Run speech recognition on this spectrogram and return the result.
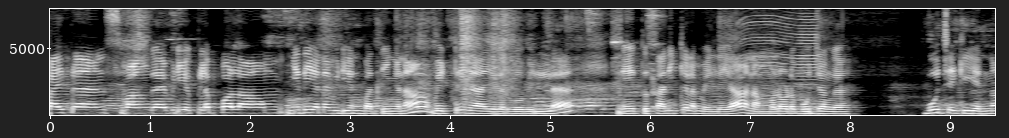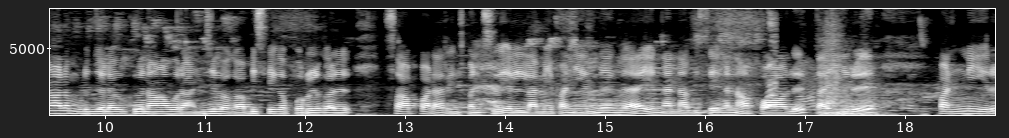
ஹாய் ஃப்ரெண்ட்ஸ் வாங்க வீடியோக்குள்ளே போகலாம் இது என்ன வீடியோன்னு பார்த்தீங்கன்னா வெற்றி விநாயகர் கோவிலில் நேற்று சனிக்கிழமை இல்லையா? நம்மளோட பூஜைங்க. பூஜைக்கு என்னால் முடிஞ்ச அளவுக்கு நான் ஒரு அஞ்சு வகை அபிஷேக பொருள்கள் சாப்பாடு அரேஞ்ச்மெண்ட்ஸு எல்லாமே பண்ணியிருந்தேங்க. என்னென்ன அபிஷேகம்னா பால் தயிர் பன்னீர்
